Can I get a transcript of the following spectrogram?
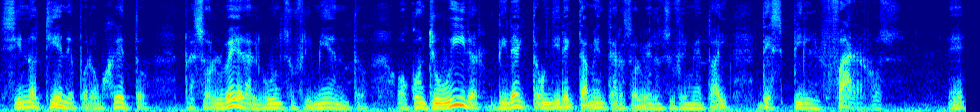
si no tiene por objeto resolver algún sufrimiento o contribuir directa o indirectamente a resolver un sufrimiento. Hay despilfarros ¿eh?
